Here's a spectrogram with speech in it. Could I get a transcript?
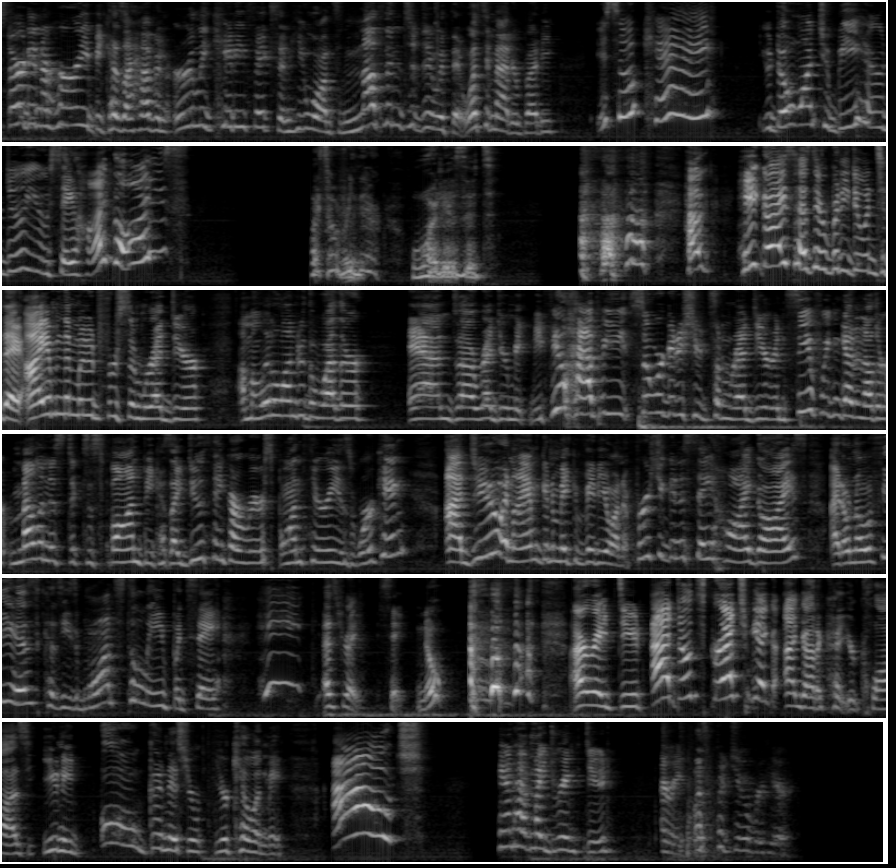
start in a hurry because I have an early kitty fix and he wants nothing to do with it. What's the matter, buddy? It's okay. You don't want to be here, do you? Say hi, guys. What's over there? What is it? How Hey guys, how's everybody doing today? I am in the mood for some red deer. I'm a little under the weather and uh, red deer make me feel happy, so we're gonna shoot some red deer and see if we can get another melanistic to spawn because I do think our rare spawn theory is working. I do, and I am gonna make a video on it. First, you're gonna say hi, guys. I don't know if he is because he wants to leave, but say hey. That's right. Say nope. All right, dude. Ah, don't scratch me. I, I gotta cut your claws. You need. Oh goodness, you're you're killing me. Ouch! Can't have my drink, dude. All right, let's put you over here.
